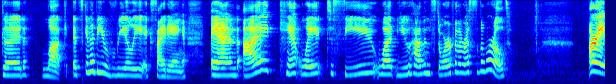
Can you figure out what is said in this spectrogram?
good luck. It's going to be really exciting. And I can't wait to see what you have in store for the rest of the world. All right,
